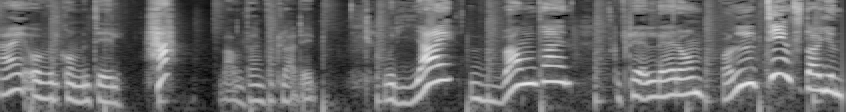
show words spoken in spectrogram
Hei og velkommen til Hæ? Valentine forklarer. Hvor jeg, Valentine, skal fortelle dere om valentinsdagen.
